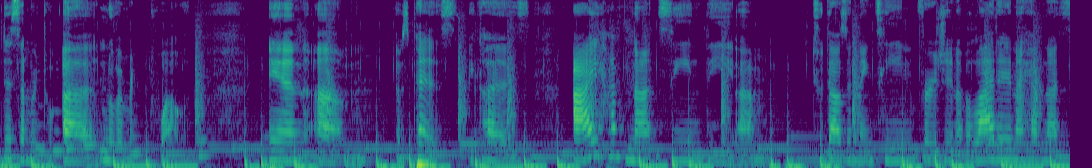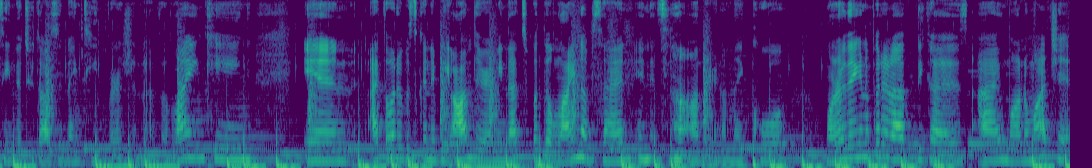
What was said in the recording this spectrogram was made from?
December, tw- uh, November 12th, and um, I was pissed because I have not seen the um, 2019 version of Aladdin. I have not seen the 2019 version of The Lion King. And I thought it was going to be on there. I mean, that's what the lineup said, and it's not on there. And I'm like, cool. When are they going to put it up? Because I want to watch it.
